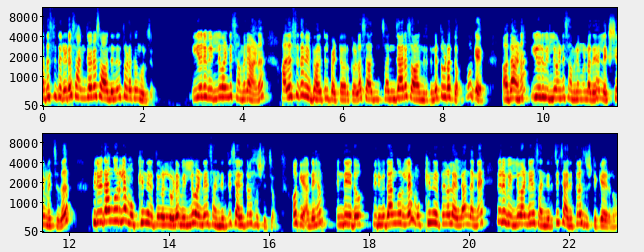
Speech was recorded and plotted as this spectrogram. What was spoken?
അധസ്ഥിതരുടെ സഞ്ചാര സ്വാതന്ത്ര്യത്തിന് തുടക്കം കുറിച്ചു. ഈ ഒരു വില്ലുവണ്ടി സമരമാണ് അധസ്ഥിത വിഭാഗത്തിൽപ്പെട്ടവർക്കുള്ള സഞ്ചാര സ്വാതന്ത്ര്യത്തിന്റെ തുടക്കം. ഓക്കെ അതാണ് ഈ ഒരു വില്ലുവണ്ടി സമരം കൊണ്ട് അദ്ദേഹം ലക്ഷ്യം വെച്ചത്. തിരുവിതാംകൂറിലെ മുഖ്യ നിരത്തുകളിലൂടെ വില്ലുവണ്ടിയിൽ സഞ്ചരിച്ച് ചരിത്രം സൃഷ്ടിച്ചു. ഓക്കെ അദ്ദേഹം എന്ത് ചെയ്തു? തിരുവിതാംകൂറിലെ മുഖ്യ നിരത്തുകളിലെല്ലാം തന്നെ ഈ ഒരു വില്ലുവണ്ടിയിൽ സഞ്ചരിച്ച് ചരിത്രം സൃഷ്ടിക്കുകയായിരുന്നു.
